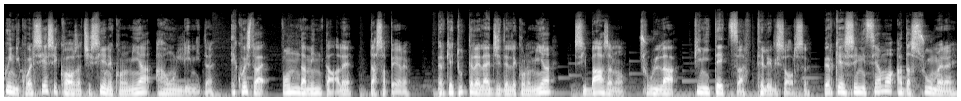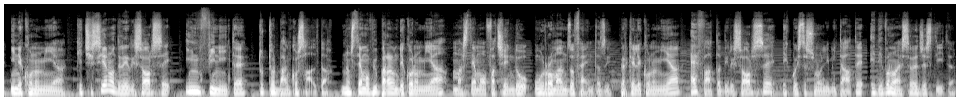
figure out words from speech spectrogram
Quindi qualsiasi cosa ci sia in economia ha un limite e questo è fondamentale da sapere, perché tutte le leggi dell'economia si basano sulla finitezza delle risorse. Perché se iniziamo ad assumere in economia che ci siano delle risorse infinite, tutto il banco salta. Non stiamo più parlando di economia, ma stiamo facendo un romanzo fantasy, perché l'economia è fatta di risorse e queste sono limitate e devono essere gestite.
